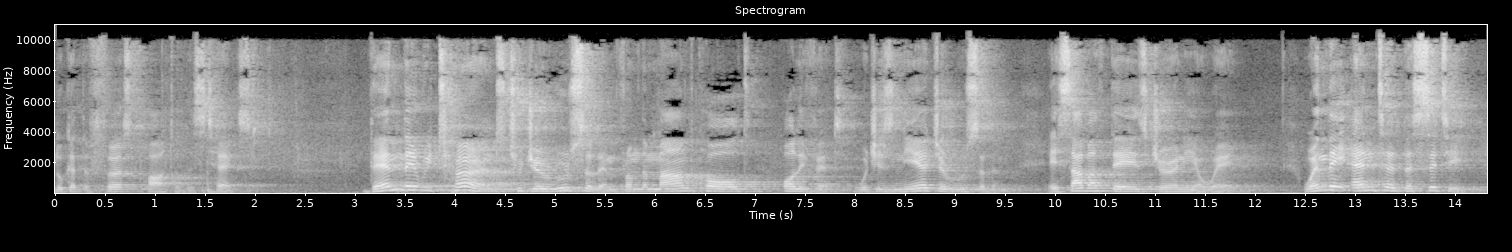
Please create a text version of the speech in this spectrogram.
look at the first part of this text. Then they returned to Jerusalem from the mount called Olivet, which is near Jerusalem, a Sabbath day's journey away. When they entered the city,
